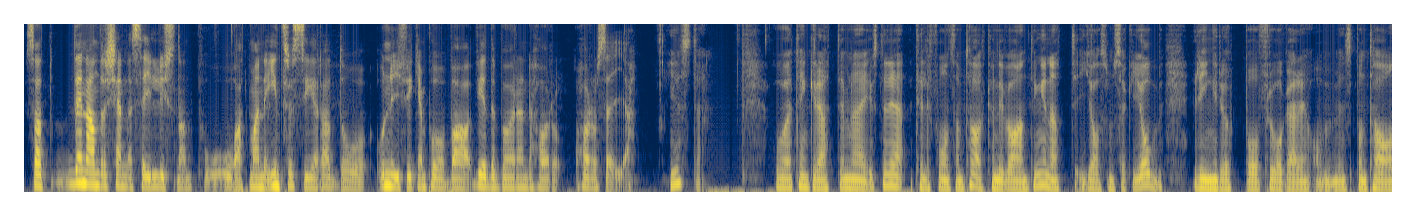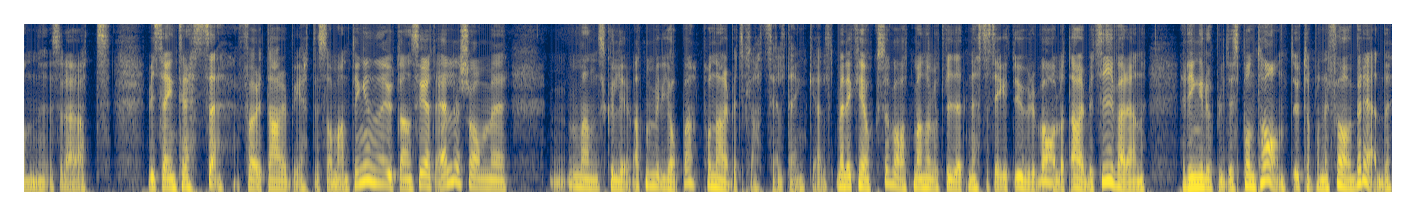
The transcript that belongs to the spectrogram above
Så att den andra känner sig lyssnad på och att man är intresserad och, och nyfiken på vad vederbörande har, har att säga. Just det. Och jag tänker att jag menar, just när det är telefonsamtal kan det vara antingen att jag som söker jobb ringer upp och frågar om en spontan sådär att visa intresse för ett arbete som antingen är utannonserat eller som eh, man skulle, att man vill jobba på en arbetsplats helt enkelt. Men det kan ju också vara att man har gått vidare till nästa steg, ett urval och att arbetsgivaren ringer upp lite spontant utan att man är förberedd.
